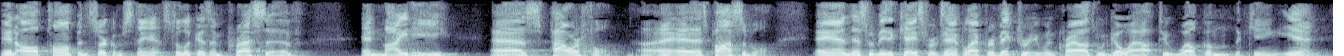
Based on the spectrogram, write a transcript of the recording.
in all pomp and circumstance to look as impressive and mighty as powerful uh, as possible. And this would be the case, for example, after victory, when crowds would go out to welcome the king in.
